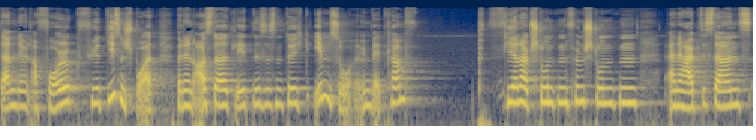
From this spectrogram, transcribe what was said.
dann den Erfolg für diesen Sport. Bei den Ausdauerathleten ist es natürlich ebenso. Im Wettkampf viereinhalb Stunden, fünf Stunden, eine Halbdistanz,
